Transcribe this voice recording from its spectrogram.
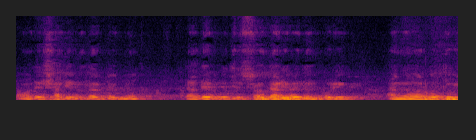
আমাদের স্বাধীনতার জন্য, তাদের প্রতি শ্রদ্ধা নিবেদন করে আমি আমার বক্তব্য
